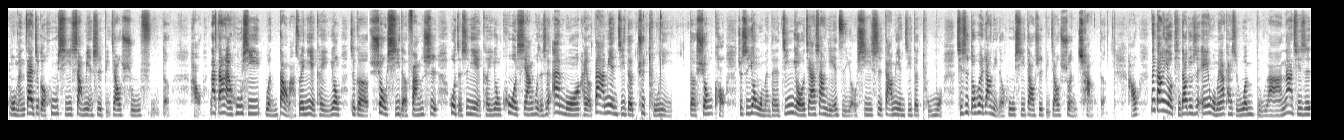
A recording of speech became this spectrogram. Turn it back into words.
我们在这个呼吸上面是比较舒服的。好，那当然呼吸闻到嘛，所以你也可以用这个嗅吸的方式，或者是你也可以用扩香，或者是按摩，还有大面积的去涂你的胸口，就是用我们的精油加上椰子油稀释，大面积的涂抹，其实都会让你的呼吸道是比较顺畅的。好，那刚刚也有提到，就是诶，我们要开始温补啦。那其实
